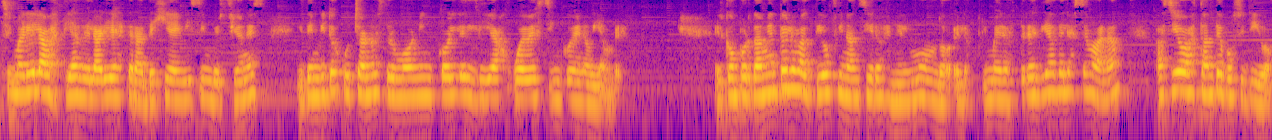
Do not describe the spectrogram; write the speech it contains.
soy Mariela Bastías del área de estrategia de Visa Inversiones y te invito a escuchar nuestro morning call del día jueves 5 de noviembre. El comportamiento de los activos financieros en el mundo en los primeros tres días de la semana ha sido bastante positivo,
